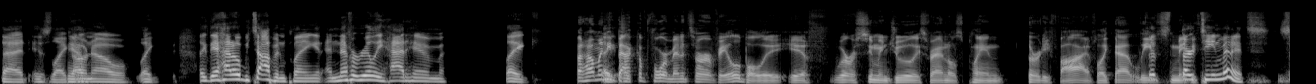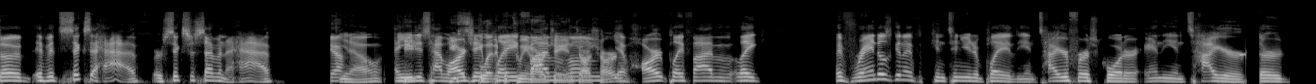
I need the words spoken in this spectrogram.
That is like, Yeah. oh no, like, like they had Obi Toppin playing it and never really had him, like, But how many Like- like- backup four minutes are available if we're assuming Julius Randle's playing 35? Like that leaves that's maybe 13 minutes. So if it's six and a half or six or seven and a half, Yeah. you know, and you, You- just have you RJ split it play between five RJ of and Josh them, Hart? You have Hart play five of like. If Randle's gonna continue to play the entire first quarter and the entire third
